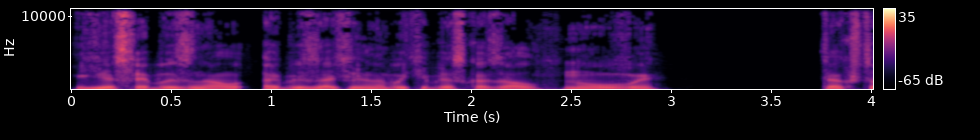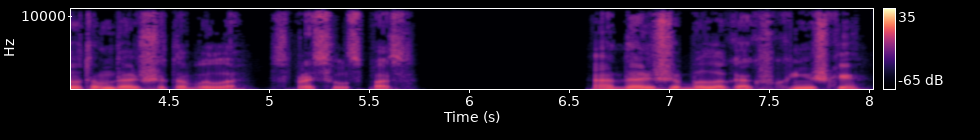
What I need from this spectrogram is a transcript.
«Если бы знал, обязательно бы тебе сказал, но, увы». «Так что там дальше-то было?» — спросил Спас. «А дальше было, как в книжке.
